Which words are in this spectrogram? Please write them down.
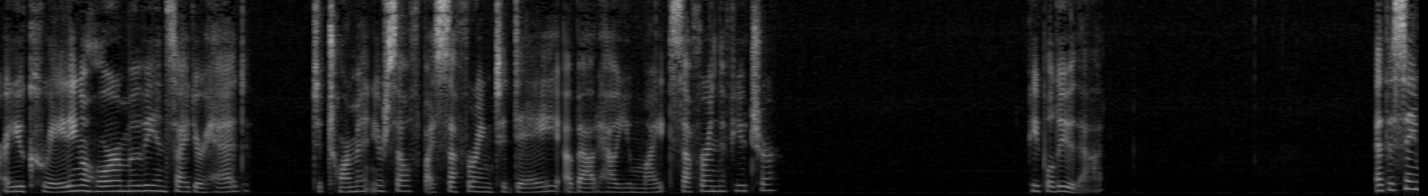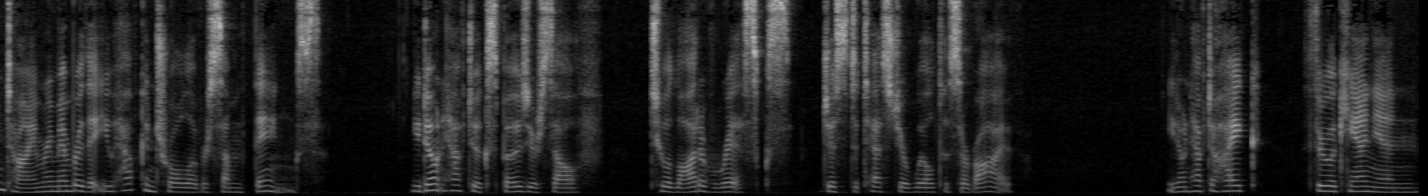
Are you creating a horror movie inside your head to torment yourself by suffering today about how you might suffer in the future? People do that. At the same time, remember that you have control over some things. You don't have to expose yourself to a lot of risks just to test your will to survive. You don't have to hike through a canyon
